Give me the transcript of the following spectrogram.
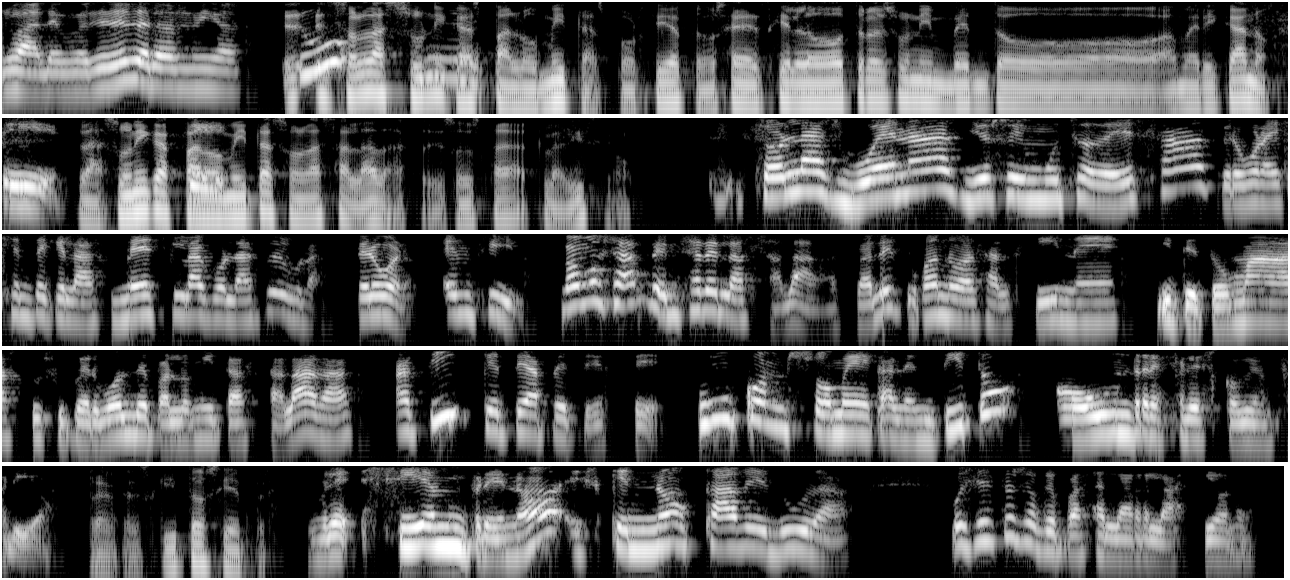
Vale, pues eres de los míos. Eh, son las únicas palomitas, por cierto. O sea, es que lo otro es un invento americano. Sí. Las únicas palomitas son las saladas, eso está clarísimo son las buenas, yo soy mucho de esas, pero bueno, hay gente que las mezcla con las dos. Pero bueno, en fin, vamos a pensar en las saladas, ¿vale? Tú cuando vas al cine y te tomas tu Super Bowl de palomitas saladas, ¿a ti qué te apetece? ¿Un consomé calentito o un refresco bien frío? Refresquito siempre. Hombre, siempre, ¿no? Es que no cabe duda. Pues esto es lo que pasa en las relaciones.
